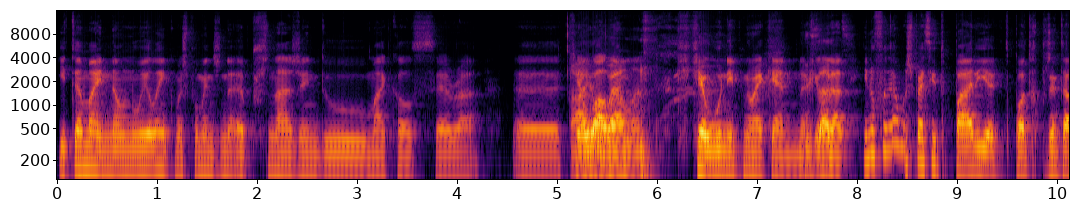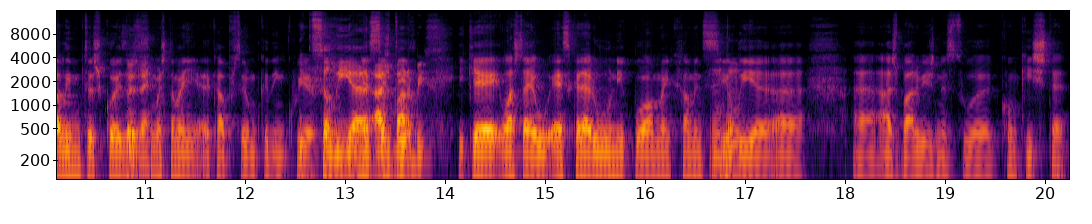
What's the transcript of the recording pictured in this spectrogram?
E também, não no elenco, mas pelo menos na a personagem do Michael Cera, eh, que Ah, é o é o Alan, Alan. que- que é o único não é Ken, na Exato. realidade. E no fundo é uma espécie de pária que pode representar ali muitas coisas, é. mas também acaba por ser um bocadinho queer. que se alia às sentido. Barbies. E que é, lá está, é, é se calhar o único homem que realmente se Uhum. alia a- a- às Barbies na sua conquista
